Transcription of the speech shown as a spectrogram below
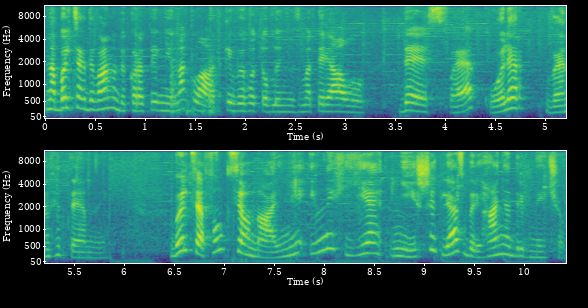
На бильцях дивану декоративні накладки, виготовлені з матеріалу ДСП, колір венги темний. Бильця функціональні і в них є ніші для зберігання дрібничок.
